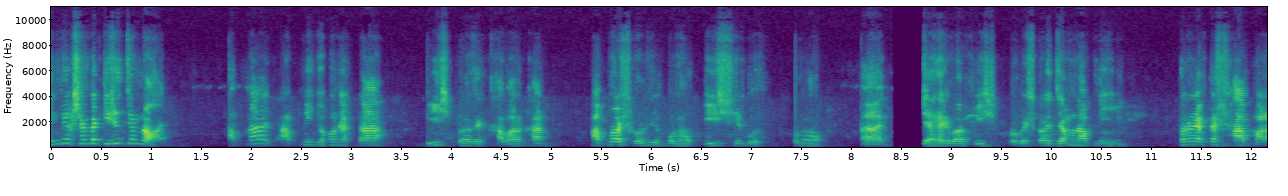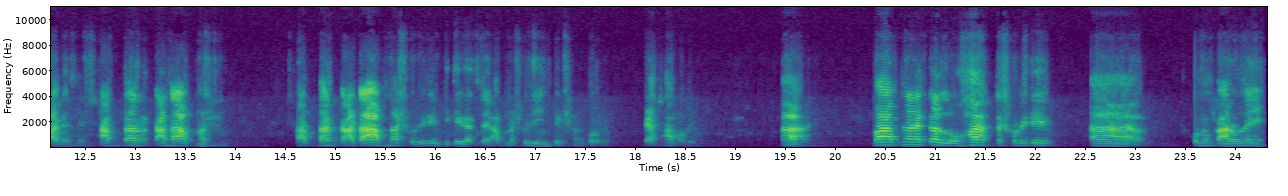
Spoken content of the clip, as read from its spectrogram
ইনফেকশনটা কিসের জন্য হয়? আপনার, আপনি যখন একটা বিষ প্রয়োগের খাবার খান, আপনার শরীরে কোনো বস- কোনো জাহের বা বিষ প্রবেশ করে। যেমন আপনি ধরেন একটা সাপ মারা গেছে। সাপটার কাটা আপনার সাপটার কাটা আপনার শরীরে বিতে গেছে, আপনার শরীরে ইনফেকশন করবে, ব্যথা হবে। হ্যাঁ? বা আপনার একটা লোহা একটা শরীরে কোনো কারণে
